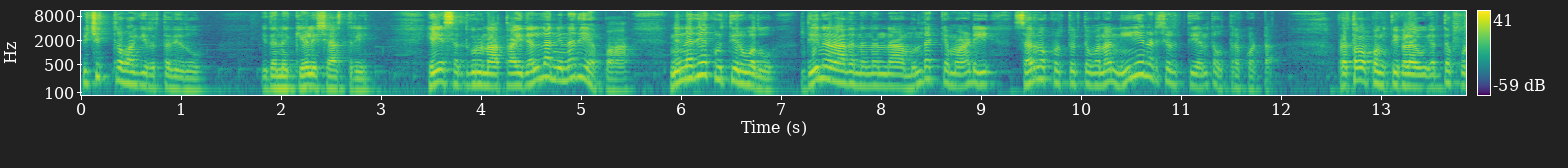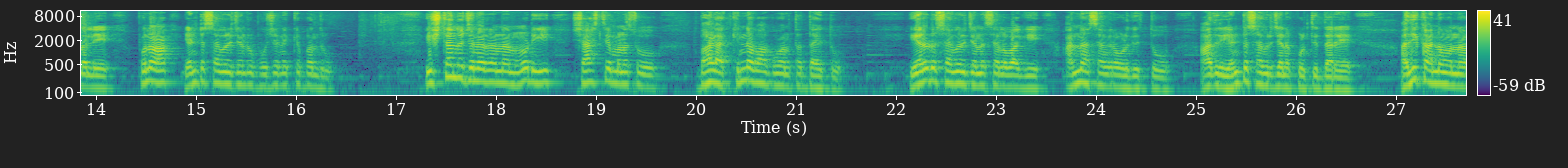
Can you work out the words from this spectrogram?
ವಿಚಿತ್ರವಾಗಿರುತ್ತದೆ ಇದು ಇದನ್ನು ಕೇಳಿ ಶಾಸ್ತ್ರಿ, ಹೇ ಸದ್ಗುರುನಾಥ, ಇದೆಲ್ಲ ನಿನ್ನದೇ ಅಪ್ಪ ನಿನ್ನದೇ ಕೃತಿರುವುದು ದೀನನಾದ ನನ್ನನ್ನು ಮುಂದಕ್ಕೆ ಮಾಡಿ ಸರ್ವ ಕೃತಿತ್ವವನ್ನು ನೀನೇ ನಡೆಸಿರುತ್ತಿ ಅಂತ ಉತ್ತರ ಕೊಟ್ಟ. ಪ್ರಥಮ ಪಂಕ್ತಿಗಳ ಎದ್ದ ಕೂಡಲೇ ಪುನಃ ಎಂಟು ಸಾವಿರ ಜನರು ಭೋಜನಕ್ಕೆ ಬಂದರು. ಇಷ್ಟೊಂದು ಜನರನ್ನು ನೋಡಿ ಶಾಸ್ತ್ರೀಯ ಮನಸ್ಸು ಬಹಳ ಖಿನ್ನವಾಗುವಂಥದ್ದಾಯಿತು. ಎರಡು ಸಾವಿರ ಜನ ಸಲುವಾಗಿ ಅನ್ನ ಸಂಗ್ರಹ ಉಳಿದಿತ್ತು. ಆದರೆ ಎಂಟು ಸಾವಿರ ಜನ ಕುಳಿತಿದ್ದಾರೆ. ಅಧಿಕ ಅನ್ನವನ್ನು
